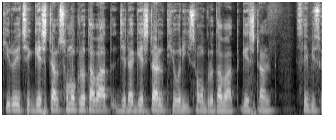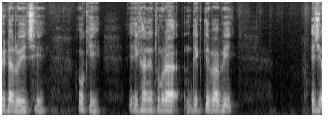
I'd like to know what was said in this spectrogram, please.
কি রয়েছে? গেস্টাল সমগ্রতাবাদ, যেটা গেস্টাল থিওরি সমগ্রতাবাদ গেস্টাল্ট সেই বিষয়টা রয়েছে। ওকে এখানে তোমরা দেখতে পাবে, এই যে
